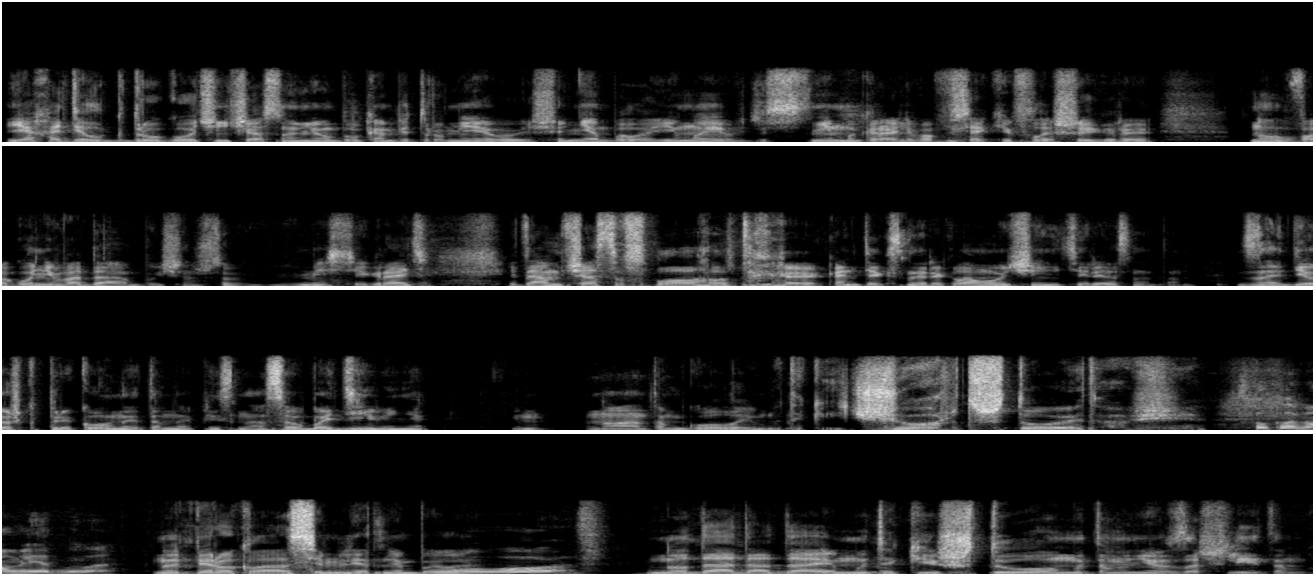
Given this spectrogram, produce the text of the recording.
Я ходил к другу очень часто, у него был компьютер, у меня его еще не было, и мы с ним играли во всякие флеш-игры, ну, в и вода обычно, чтобы вместе играть. И там часто всплывала такая контекстная реклама очень интересная. Там, не знаю, девушка прикованная, там написано «Освободи меня». И ну, она там голая, и мы такие, черт, что это вообще? Сколько вам лет было? Ну, первый класс, 7 лет мне было. О, Ну да, да, да. И мы такие, что? Мы там в нее зашли, там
